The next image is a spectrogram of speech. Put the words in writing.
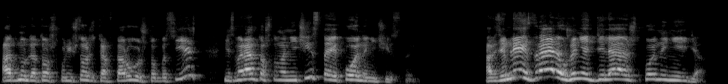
одну для того, чтобы уничтожить, а вторую, чтобы съесть, несмотря на то, что она нечистая и коины нечистые. А в земле Израиля уже не отделяют, что коины не едят.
